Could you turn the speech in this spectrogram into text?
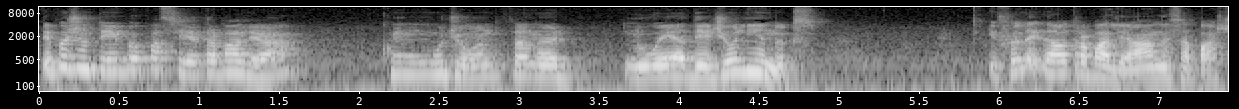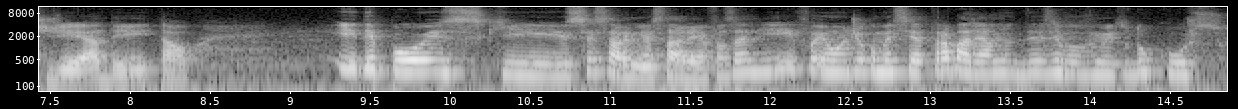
Depois de um tempo eu passei a trabalhar com o Jonathan no EAD de Linux. E foi legal trabalhar nessa parte de EAD e tal. E depois que cessaram minhas tarefas ali, foi onde eu comecei a trabalhar no desenvolvimento do curso,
